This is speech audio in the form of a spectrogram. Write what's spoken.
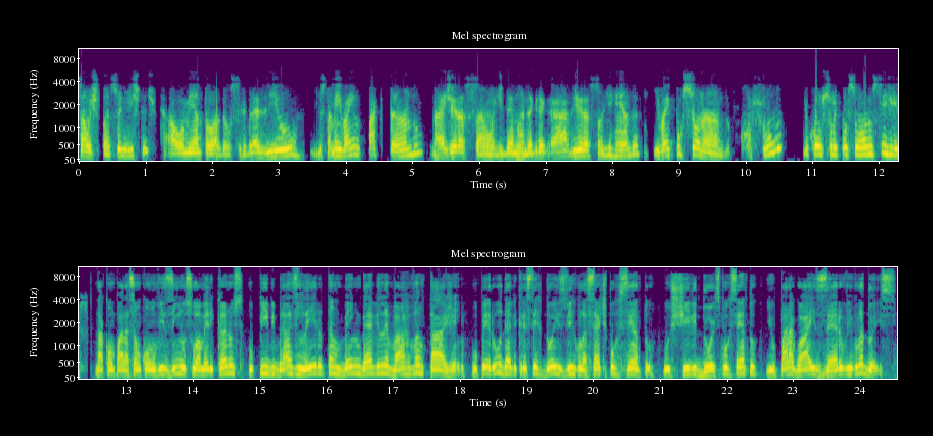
são expansionistas, aumento do Auxílio Brasil, isso também vai impactando na geração de demanda agregada, geração de renda e vai impulsionando consumo consumo impulsionando o serviço. Na comparação com vizinhos sul-americanos, o PIB brasileiro também deve levar vantagem. O Peru deve crescer 2,7%, o Chile 2% e o Paraguai 0,2%.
